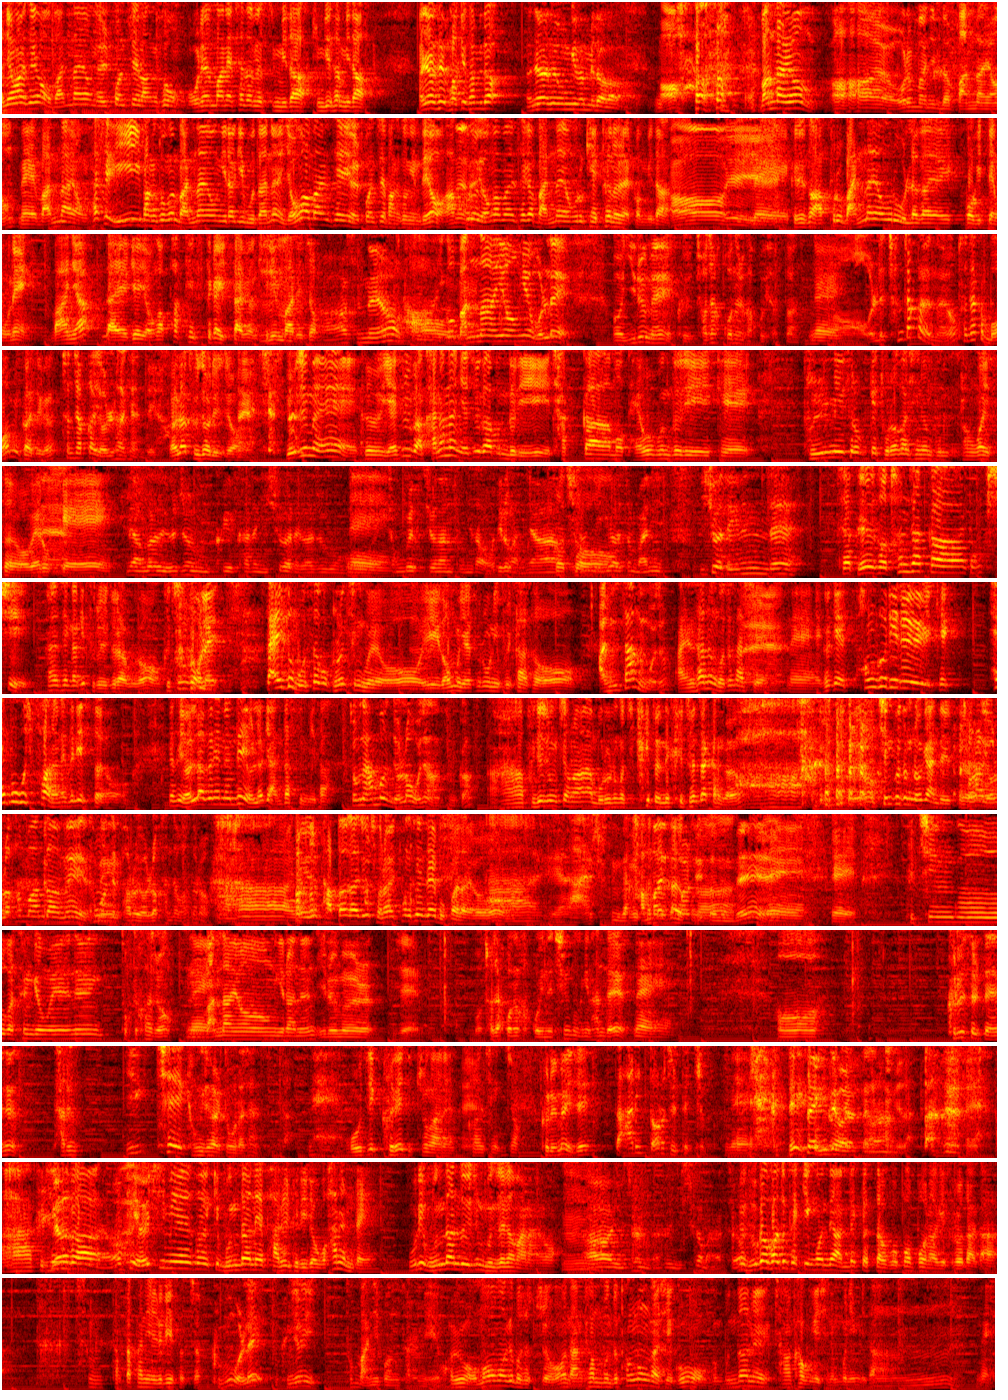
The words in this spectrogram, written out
안녕하세요. 만나형 열 번째 방송 오랜만에 찾아뵙습니다. 김기사입니다. 안녕하세요, 박기사입니다. 안녕하세요, 홍기사입니다. 아, 만나형. 아, 오랜만입니다, 만나형. 네, 만나형. 사실 이 방송은 만나형이라기보다는 영화만세의 열 번째 방송인데요. 앞으로 네네. 영화만세가 만나형으로 개편을 할 겁니다. 아, 예, 예. 네, 그래서 앞으로 만나형으로 올라갈 거기 때문에 만약 나에게 영화 팟캐스트가 있다면 줄임말이죠. 아, 좋네요. 아, 이거 네. 만나형의 원래 어, 이름에 그 저작권을 갖고 있었던. 네. 어, 원래 천작가였나요? 천작가 뭐합니까 지금? 천작가 연락이 안 돼요. 연락 두절이죠. 네. 요즘에 그 예술가, 가난한 예술가 분들이 작가, 뭐 배우분들이 이렇게 불미스럽게 돌아가시는 분- 경우가 있어요. 외롭게. 근데 안 그래도 요즘 그게 가장 이슈가 돼가지고 뭐 네. 정부에서 지원하는 돈이 다 어디로 갔냐 그렇죠. 그런 얘기가 좀 많이 이슈가 되긴 했는데 제가 그래서 천 작가한테 혹시 하는 생각이 들더라고요. 그 친구 원래 쌀도 못 사고 그런 친구예요. 이 너무 예술혼이 불타서 안 사는 거죠? 안 사는 거죠, 사실. 네. 그렇게 헝그리를 이렇게 해보고 싶어 하는 애들이 있어요. 그래서 연락을 했는데 연락이 안 닿습니다. 저번에 한 번 연락 오지 않았습니까? 아, 부재중증 하나 모르는 거 찍혀있던데 그게 천 작가인가요? 아, 그랬어요? 친구 등록이 안 돼 있어요. 저랑 연락 한 번 한 다음에 성한테 네. 바로 연락한다고 하더라고요. 아, 요즘 바빠가지고 전화를 평소엔 잘 못 받아요. 아, 예, 아쉽습니다. 간만에 통화할 수 천작가였구나. 있었는데. 네. 예. 그 친구 같은 경우에는 독특하죠. 네. 음, 만나영이라는 이름을 이제 뭐 저작권을 갖고 있는 친구긴 한데, 네. 어, 글을 쓸 때는 다른 일체의 경제 활동을 하지 않습니다. 네. 오직 글에 집중하는 네. 그런 친구죠. 그러면 이제 쌀이 떨어질 때쯤 네. 그때 경제 활동을 합니다. 네. 아, 그 친구가. 그렇게 열심히 해서 이렇게 문단에 발을 들이려고 하는데, 우리 문단도 요즘 문제가 많아요. 음. 아 요즘 아주 이슈가 많았죠. 누가 봐도 베낀 건데 안 베꼈다고 뻔뻔하게 그러다가 참 답답한 일들이 있었죠. 그분 원래 굉장히 돈 많이 버는 사람이에요. 어유 어마어마하게 보셨죠. 남편분도 평론가시고 그 문단을 장악하고 계시는 분입니다. 음. 네.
